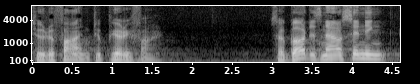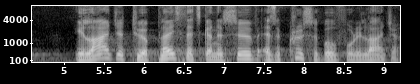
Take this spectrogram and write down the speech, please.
to refine, to purify. So God is now sending Elijah to a place that's going to serve as a crucible for Elijah.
